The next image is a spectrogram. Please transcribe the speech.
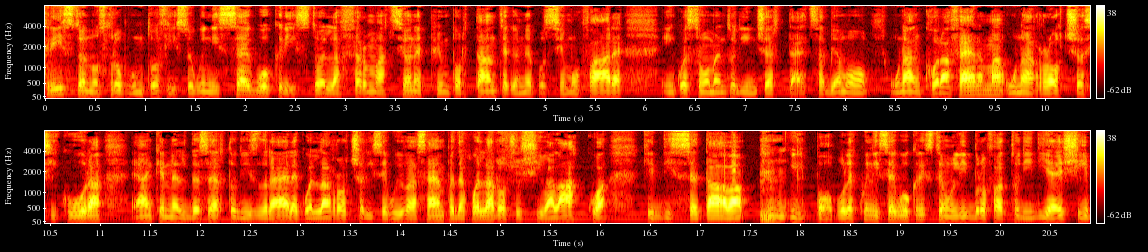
Cristo è il nostro punto fisso, quindi seguo Cristo è l'affermazione più importante che noi possiamo fare in questo momento di incertezza. Abbiamo un'ancora ferma, una roccia sicura e anche nel deserto di Israele quella roccia li seguiva sempre, da quella roccia usciva l'acqua che dissetava il popolo e quindi Seguo Cristo è un libro fatto di dieci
